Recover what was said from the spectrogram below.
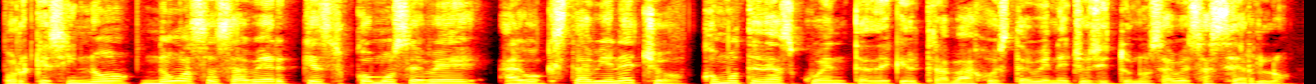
Porque si no, no vas a saber qué es cómo se ve algo que está bien hecho. ¿Cómo te das cuenta de que el trabajo está bien hecho si tú no sabes hacerlo?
